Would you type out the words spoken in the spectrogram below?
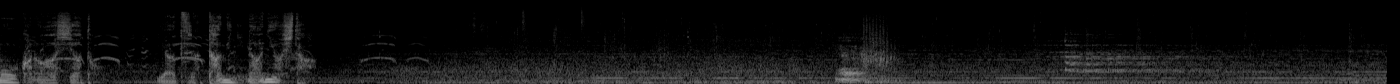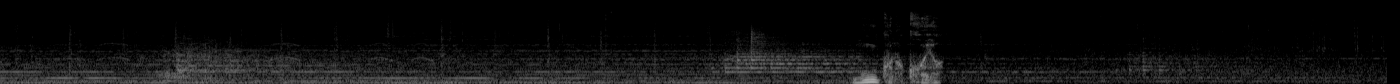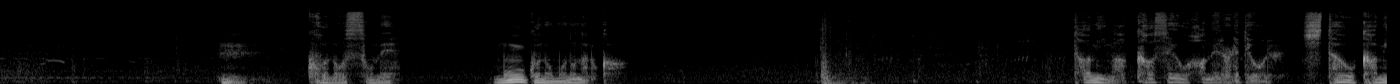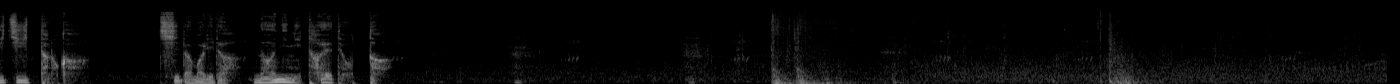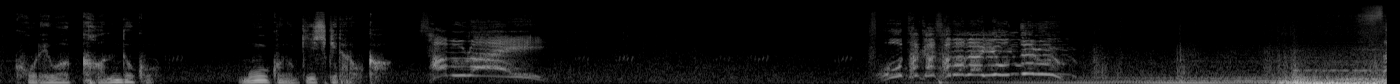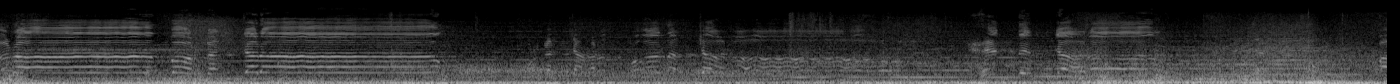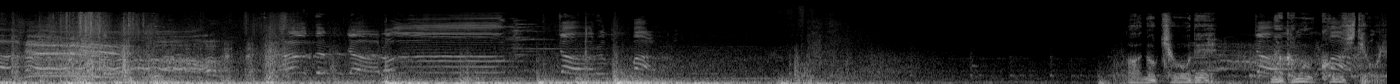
猛虎の足跡奴ら民に何をした？猛虎の小屋うんこの染め猛虎のものなのか。民が枷をはめられておる。舌を噛みちぎったのか。血だまりだ。何に耐えておった。これは勘どこ。猛虎の儀式だろうか侍大高様が呼んでる。あの強で仲間を鼓舞しておる。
